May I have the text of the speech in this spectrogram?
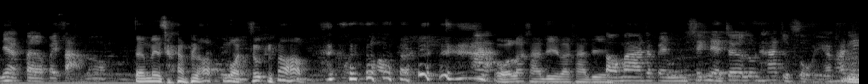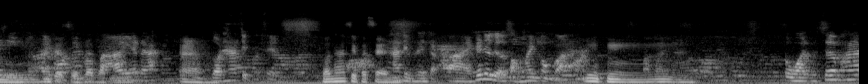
เนี่ยเติมไป3รอบ เติมไปสามรอบหมดทุกรอบหมดทุกรอบอะโอ้ราคาดีราคาดี ต่อมาจะเป็นซิกเนเจอร์รุ่น 5.0 ครับอืม5.0ไอ้พวกสีฟ้าๆอย่างเงี้ยนะอ่า ลด 50%ลดห้าสิบเปอร์เซ็นต์50%จากป้ายก็จะเหลือ 2,000 กว่าๆ อือหือ ส่วนเสื้อผ้า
